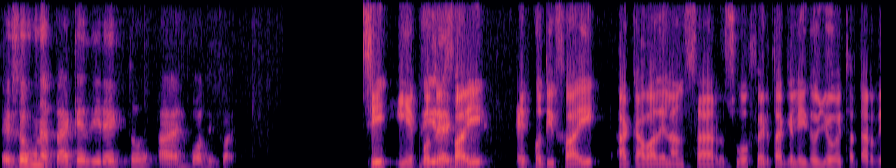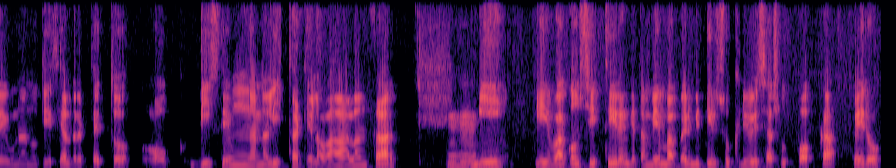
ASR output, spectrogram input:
eso es un ataque directo a Spotify. Sí, y Spotify, Spotify acaba de lanzar su oferta, que he leído yo esta tarde una noticia al respecto, o dice un analista que la va a lanzar, y y va a consistir en que también va a permitir suscribirse a sus podcasts, pero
